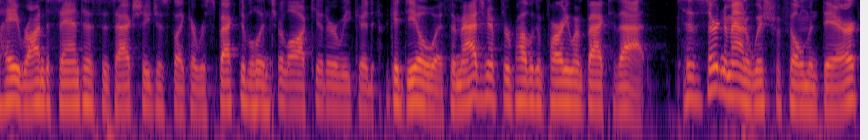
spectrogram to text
hey, Ron DeSantis is actually just like a respectable interlocutor we could we could deal with. Imagine if the Republican Party went back to that. So there's a certain amount of wish fulfillment there.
